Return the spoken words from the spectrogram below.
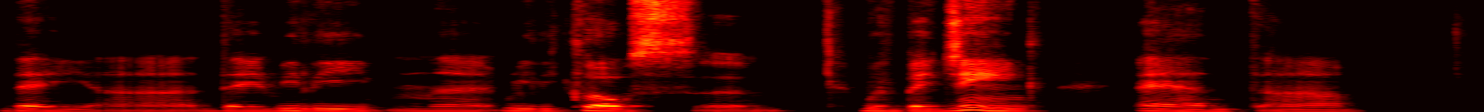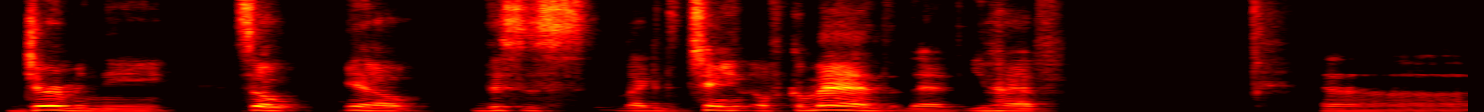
They uh, they really mm, uh, really close um, with Beijing, and uh, Germany. So you know this is like the chain of command that you have uh,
